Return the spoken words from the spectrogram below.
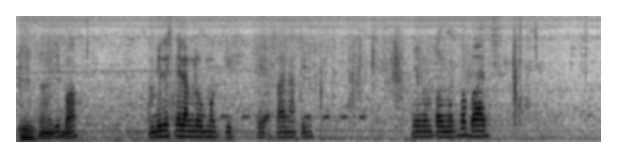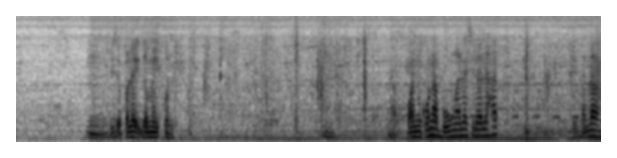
Hmm, di ba? Ang bilis nilang lumagki. Kaya asahan natin. Meron pang nagbabads. Hmm, dito pala gamay ko. Hmm. Nakuhan ko na, bunga na sila lahat. Teka lang.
